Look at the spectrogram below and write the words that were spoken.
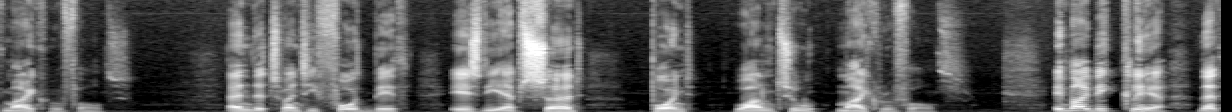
microvolts. And the 24th bit is the absurd 0.12 microvolts. It might be clear that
